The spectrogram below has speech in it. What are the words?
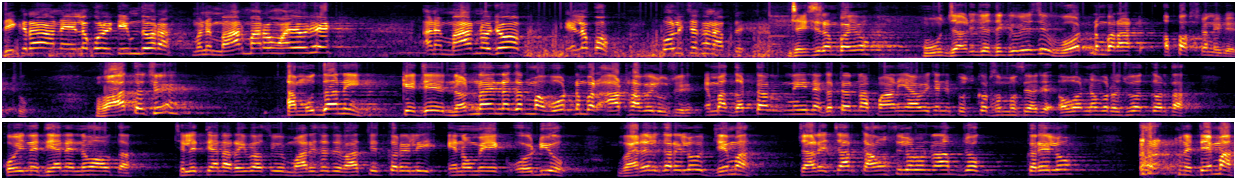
દીકરા અને એ લોકોની ટીમ દ્વારા મને માર મારવામાં આવ્યો છે. અને મારનો જવાબ એ લોકો પોલીસ સ્ટેશન આપશે જય શ્રી ભાઈઓ, હું જાડેજા છું વોર્ડ નંબર આઠ, અપક્ષ કેન્ડિડેટ છું. વાત છે આ મુદ્દાની કે જે નરનાયનગરમાં નગરમાં વોર્ડ નંબર આઠ આવેલું છે, એમાં ગટરની ને ગટરના પાણી આવે છે અને પુષ્કળ સમસ્યા છે. અવારનવાર રજૂઆત કરતા, કોઈને ધ્યાને ન આવતા. છેલ્લે ત્યાંના રહેવાસીઓએ મારી સાથે વાતચીત કરેલી, એનો મેં એક ઓડિયો વાયરલ કરેલો, જેમાં ચારે ચાર કાઉન્સિલરોનું નામ જો કરેલો. અને તેમાં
